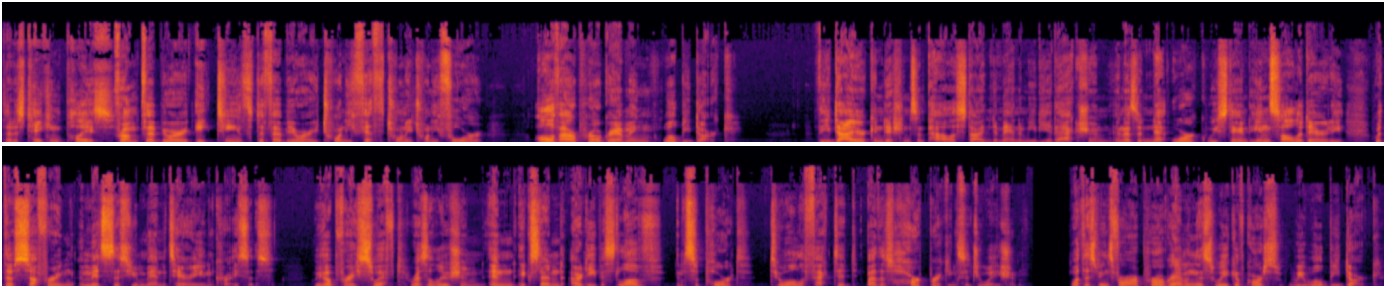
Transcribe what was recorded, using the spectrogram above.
that is taking place from February 18th to February 25th, 2024, all of our programming will be dark. The dire conditions in Palestine demand immediate action, and as a network, we stand in solidarity with those suffering amidst this humanitarian crisis. We hope for a swift resolution and extend our deepest love and support to all affected by this heartbreaking situation. What this means for our programming this week, of course, we will be dark.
